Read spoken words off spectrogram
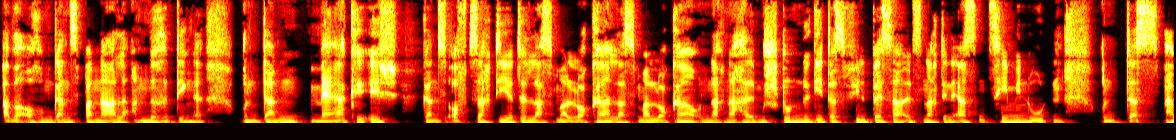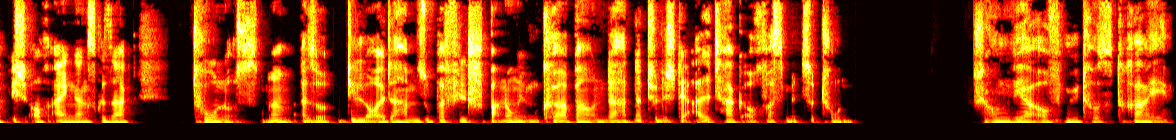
aber auch um ganz banale andere Dinge. Und dann merke ich, ganz oft sagt die Jette, lass mal locker, lass mal locker. Und nach einer halben Stunde geht das viel besser als nach den ersten zehn Minuten. Und das habe ich auch eingangs gesagt. Tonus. Ne? Also die Leute haben super viel Spannung im Körper und da hat natürlich der Alltag auch was mit zu tun. Schauen wir auf Mythos 3.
